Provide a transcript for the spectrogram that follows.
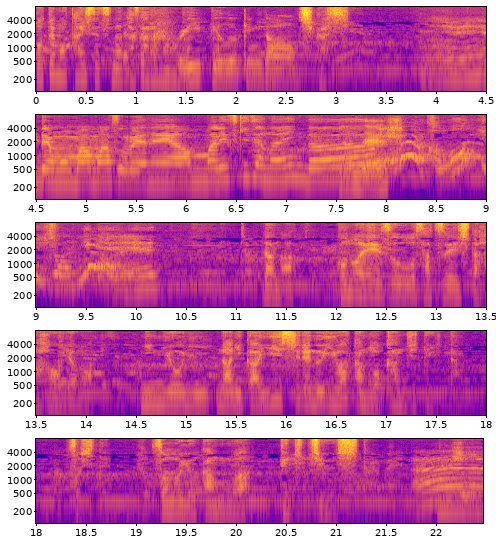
とても大切な宝物だ.しかし。えー、でもママそれねあんまり好きじゃないんだ。なんで？え。だがこの映像を撮影した母親は人形に何か言い知れぬ違和感を感じていた。そしてその予感は的中した。ー、な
